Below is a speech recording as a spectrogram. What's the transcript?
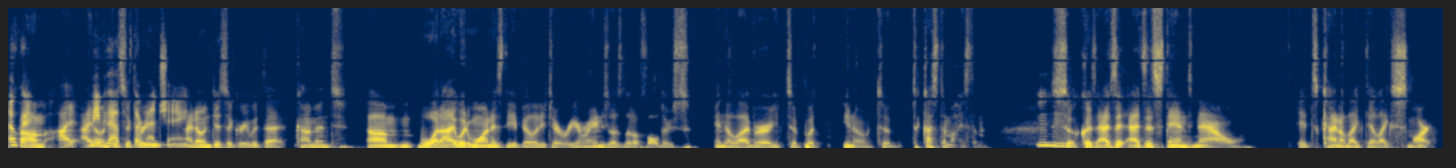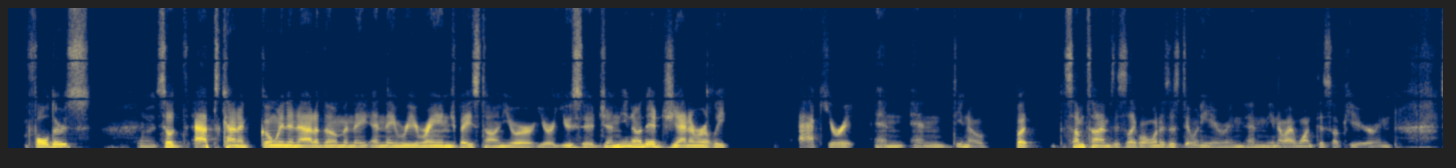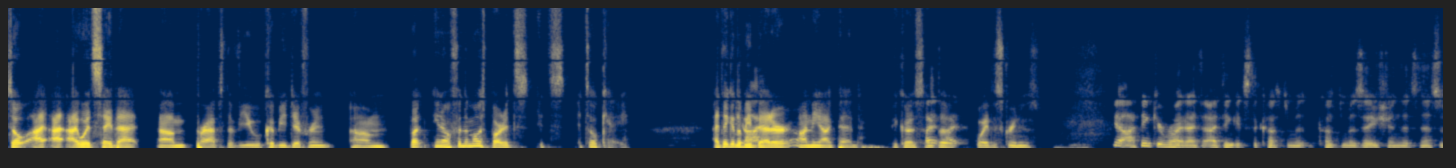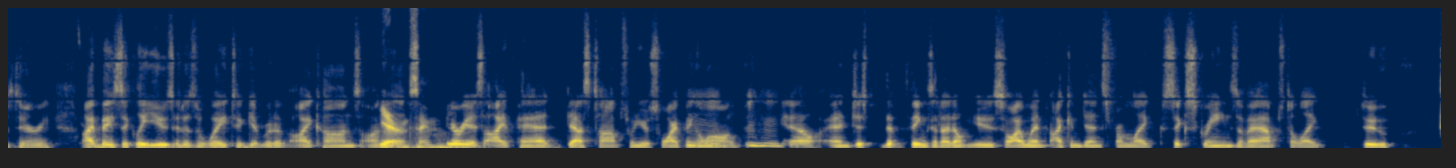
Okay. Um, I, I Maybe that's disagree. what they're mentioning. I don't disagree with that comment. Um, what I would want is the ability to rearrange those little folders in the library to put, you know, to to customize them. Mm-hmm. So, because as it as it stands now, it's kind of like they're like smart folders. Right. So apps kind of go in and out of them, and they and they rearrange based on your your usage, and you know they're generally accurate and and you know but sometimes it's like, well, what is this doing here? And and you know, I want this up here, and so I I, I would say that um, perhaps the view could be different, um, but you know, for the most part, it's it's it's okay. I think it'll be I- better on the iPad because of I- the I- way the screen is. Yeah, I think you're right. I, th- I think it's the custom customization that's necessary. I basically use it as a way to get rid of icons on Yeah, the same. various iPad desktops when you're swiping Mhm, along, mhm. you know, and just the things that I don't use. So I went, I condensed from like six screens of apps to like two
